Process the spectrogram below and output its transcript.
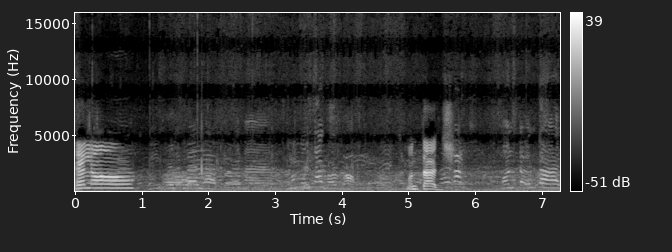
Hello! Montage. Montag.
